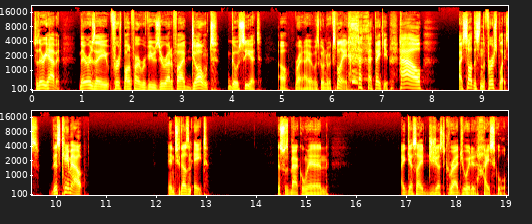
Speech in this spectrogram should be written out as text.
So there you have it. There is a first bonfire review, zero out of five. Don't go see it. Oh, right. I was going to explain. Thank you. How I saw this in the first place. This came out in 2008. This was back when I guess I just graduated high school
